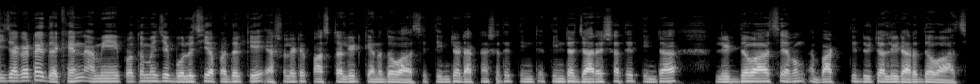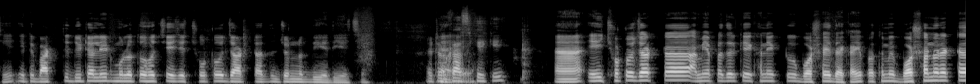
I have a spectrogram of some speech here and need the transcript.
এই জায়গাটায় দেখেন আমি প্রথমে যে বলেছি আপনাদেরকে আসলে এটার পাঁচটা লিড কেন দেওয়া আছে? তিনটা ডাকনার সাথে তিনটা তিনটা জারের সাথে তিনটা লিড দেওয়া আছে এবং বাড়তি দুইটা লিড আরও দেওয়া আছে। এটি বাড়তি দুইটা লিড মূলত হচ্ছে এই যে ছোট জারটার জন্য দিয়ে দিয়েছে। এটার হ্যাঁ, কাজ কি? কি এই ছোট জারটা আমি আপনাদেরকে এখানে একটু বসাই দেখাই। প্রথমে বসানোর একটা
